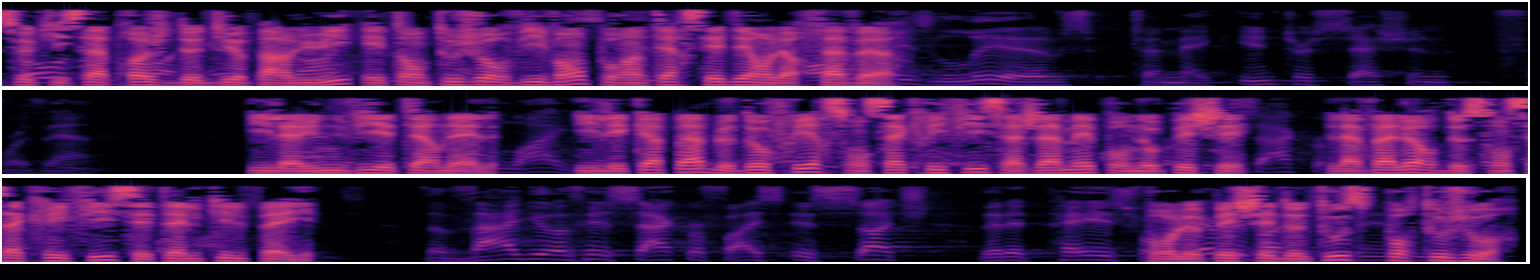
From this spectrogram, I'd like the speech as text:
Ceux qui s'approchent de Dieu par lui, étant toujours vivants pour intercéder en leur faveur. Il a une vie éternelle. Il est capable d'offrir son sacrifice à jamais pour nos péchés. La valeur de son sacrifice est telle qu'il paye. Pour le péché de tous, pour toujours.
